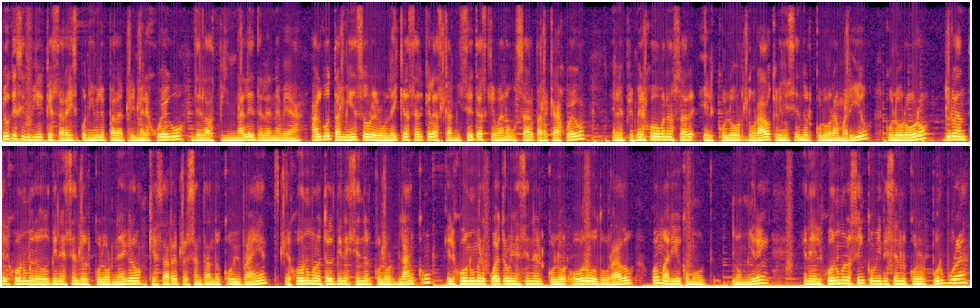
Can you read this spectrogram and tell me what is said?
lo que significa que estará disponible para el primer juego de las finales de la NBA. Algo también sobre los Lakers acerca de las camisetas que van a usar para cada juego. En el primer juego van a usar el color dorado que viene siendo el color amarillo, color oro. Durante el juego número 2 viene siendo el color negro que está representando Kobe Bryant. El juego número 3 viene siendo el color blanco. El juego número 4 viene siendo el color oro dorado o amarillo como lo miren. En el juego número 5 viene siendo el color púrpura,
